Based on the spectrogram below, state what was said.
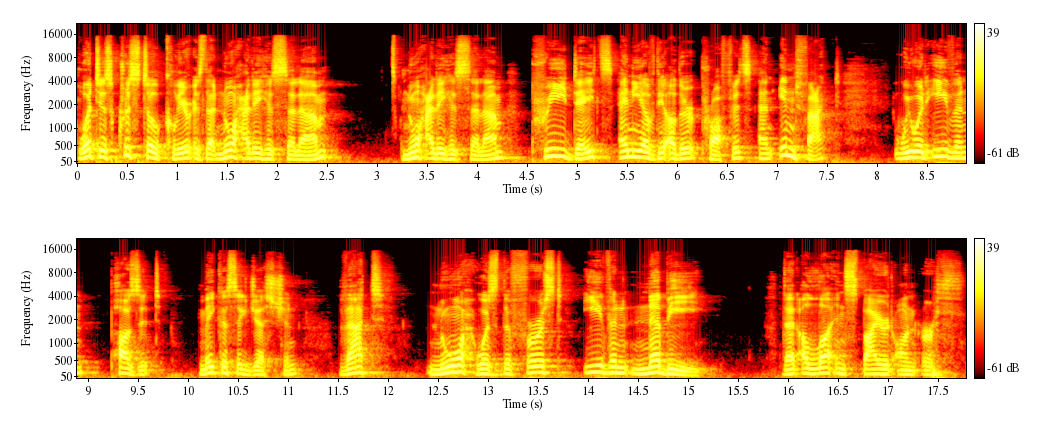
what is crystal clear is that Nuh alayhi salam, Nuh alayhi salam predates any of the other prophets, and in fact, we would even posit, make a suggestion that Nuh was the first even Nabi that Allah inspired on earth.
